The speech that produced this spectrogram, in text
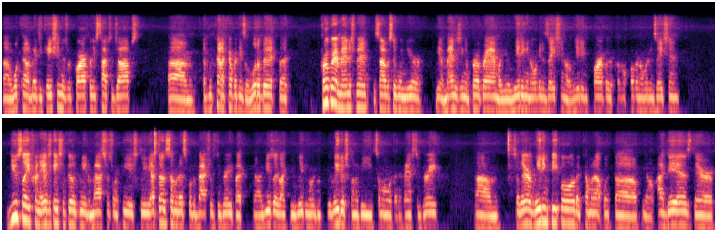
uh, what kind of education is required for these types of jobs. Um, we've kind of covered these a little bit, but program management is obviously when you're you know managing a program or you're leading an organization or leading part of, a, of an organization usually from the education field, you need a master's or a PhD. I've done some of this with a bachelor's degree, but uh, usually like your leading your leaders are going to be someone with an advanced degree. Um, so they're leading people. They're coming up with uh, you know ideas. They're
